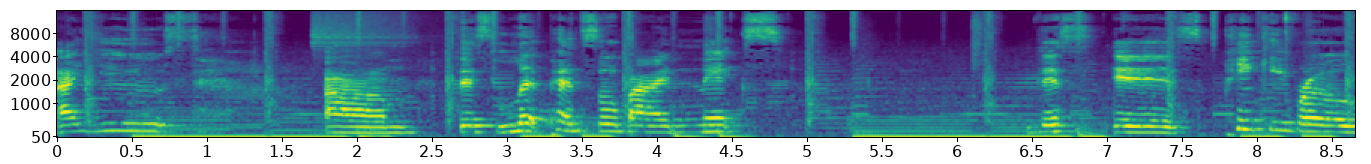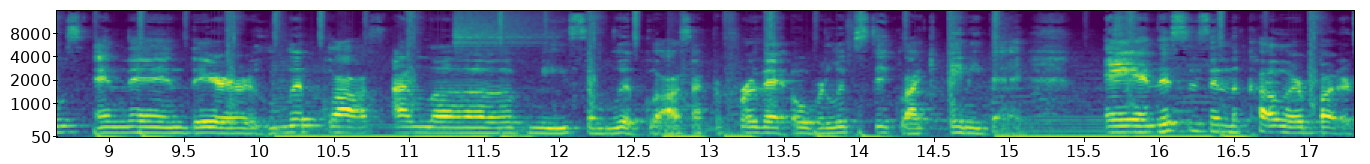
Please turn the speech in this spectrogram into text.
I used um, this lip pencil by NYX. This is Pinky Rose and then their lip gloss. I love me some lip gloss. I prefer that over lipstick like any day. And this is in the color Butter.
